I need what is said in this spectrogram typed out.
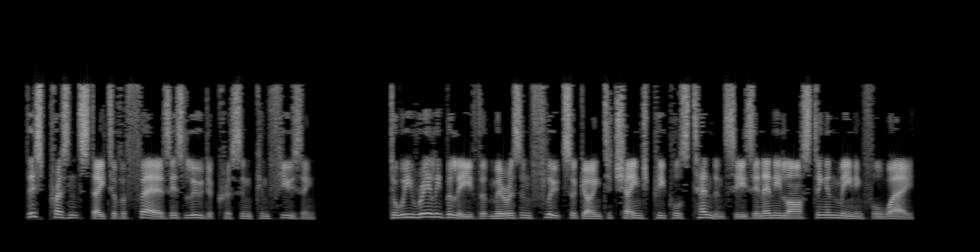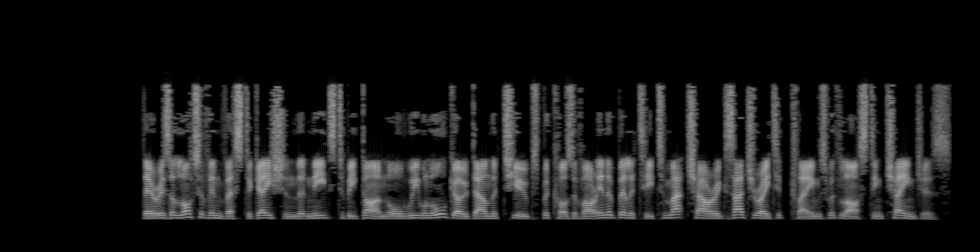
This present state of affairs is ludicrous and confusing. Do we really believe that mirrors and flutes are going to change people's tendencies in any lasting and meaningful way? There is a lot of investigation that needs to be done or we will all go down the tubes because of our inability to match our exaggerated claims with lasting changes.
